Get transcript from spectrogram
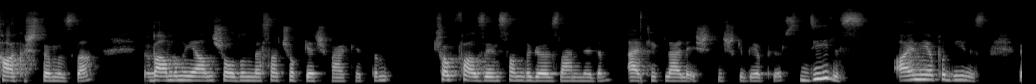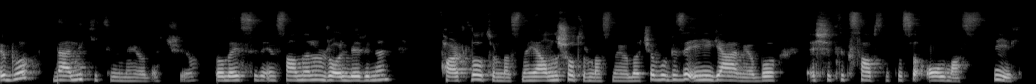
kalkıştığımızda ve ben bunun yanlış olduğunu mesela çok geç fark ettim. Çok fazla insanı da gözlemledim. Erkeklerle eşitmiş gibi yapıyoruz. Değiliz. Aynı yapı değiliz. Ve bu benlik itimine yol açıyor. Dolayısıyla insanların rollerinin farklı oturmasına, yanlış oturmasına yol açıyor. Bu bize iyi gelmiyor. Bu eşitlik safsatası olmaz. Değil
